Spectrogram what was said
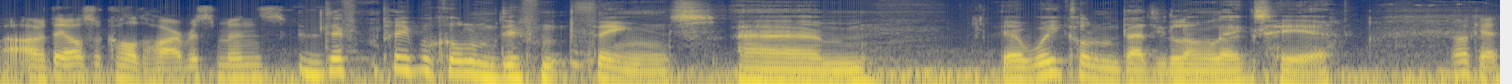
are they also called harvestmans? Different people call them different things. Um, yeah, we call them daddy long legs here. Okay.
